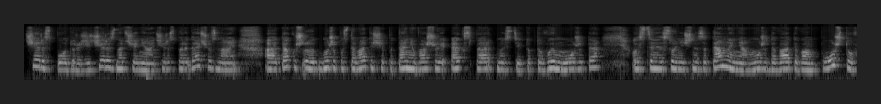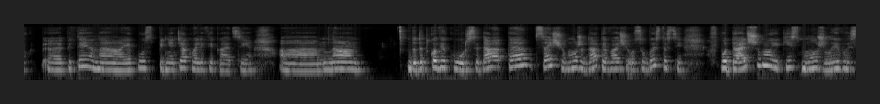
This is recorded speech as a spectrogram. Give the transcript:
через подорожі, через навчання, через передачу знань. А також е, може поставати ще питання вашої експертності, тобто ви можете, ось це сонячне затемнення може давати вам поштовх е, піти на якусь підняття кваліфікації, на додаткові курси, да? те все, що може дати вашій особистості в подальшому якісь можливості.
